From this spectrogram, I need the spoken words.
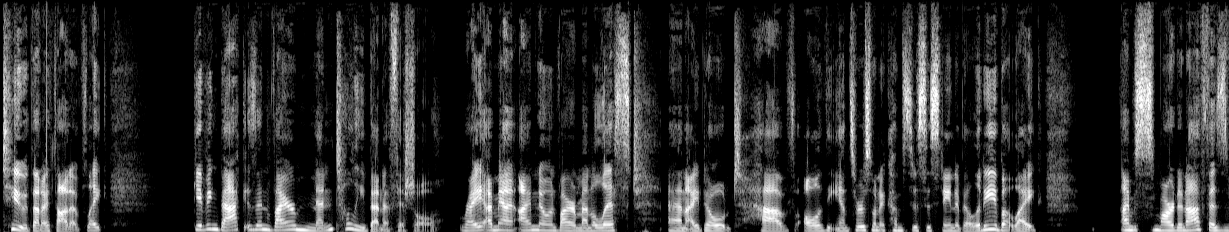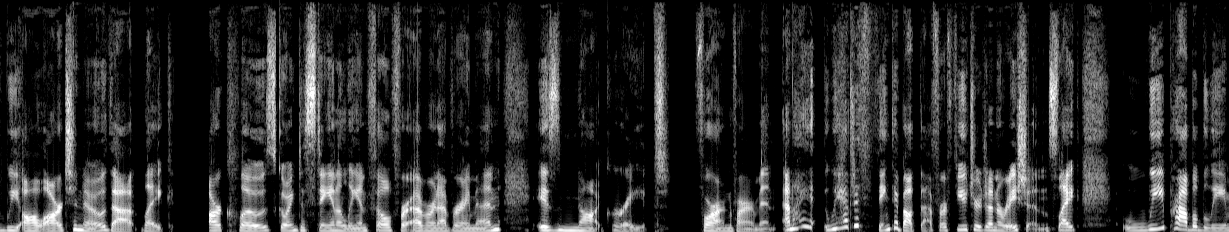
too that I thought of like, giving back is environmentally beneficial, right? I mean, I, am no environmentalist and I don't have all of the answers when it comes to sustainability, but like I'm smart enough as we all are to know that like our clothes going to stay in a landfill forever and ever, amen, is not great for our environment. And I we have to think about that for future generations. Like we probably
